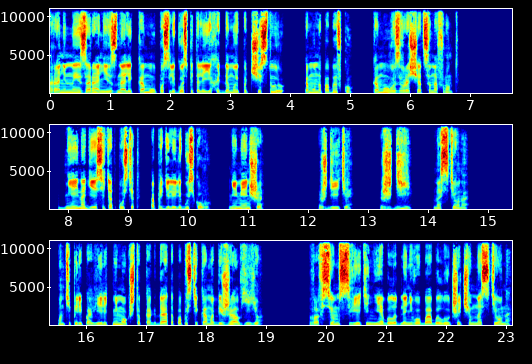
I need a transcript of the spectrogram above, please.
Раненые заранее знали, кому после госпиталя ехать домой подчистую, кому на побывку, кому возвращаться на фронт. «Дней на десять отпустят», — определили Гуськову. «Не меньше». «Ждите», Жди, Настена. Он теперь и поверить не мог, что когда-то по пустякам обижал ее. Во всем свете не было для него бабы лучше, чем Настена.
